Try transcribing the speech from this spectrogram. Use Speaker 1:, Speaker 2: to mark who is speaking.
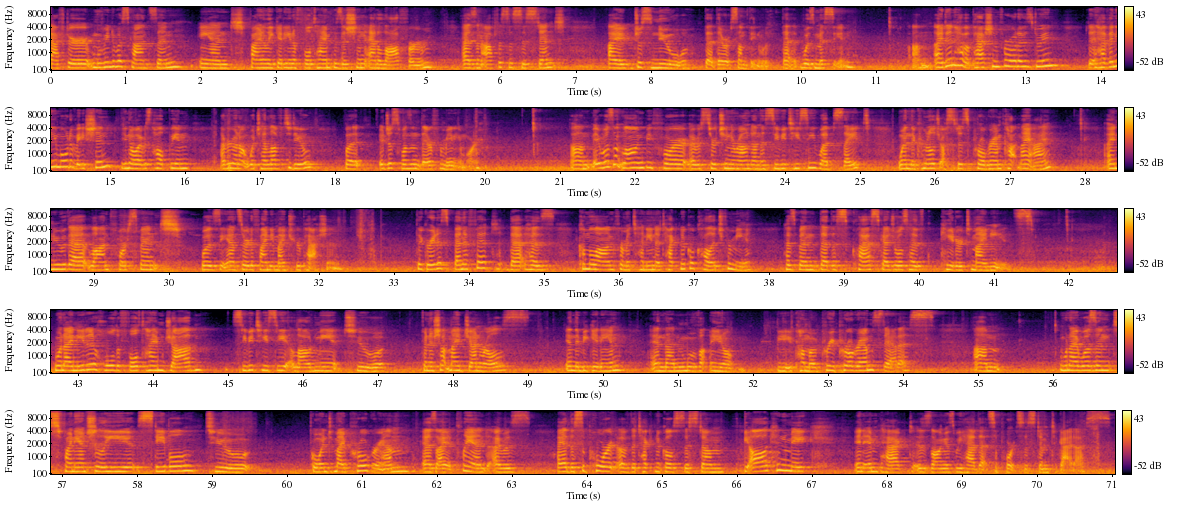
Speaker 1: after moving to Wisconsin and finally getting a full-time position at a law firm as an office assistant, I just knew that there was something that was missing. Um, I didn't have a passion for what I was doing, didn't have any motivation. You know, I was helping everyone out, which I love to do, but it just wasn't there for me anymore. Um, it wasn't long before I was searching around on the CVTC website when the criminal justice program caught my eye. I knew that law enforcement was the answer to finding my true passion. The greatest benefit that has come along from attending a technical college for me has been that the class schedules have catered to my needs. When I needed to hold a full-time job, CVTC allowed me to finish up my generals in the beginning and then move on, you know, become a pre-program status. Um, when I wasn't financially stable to go into my program as I had planned, I was I had the support of the technical system. We all can make an impact as long as we have that support system to guide us.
